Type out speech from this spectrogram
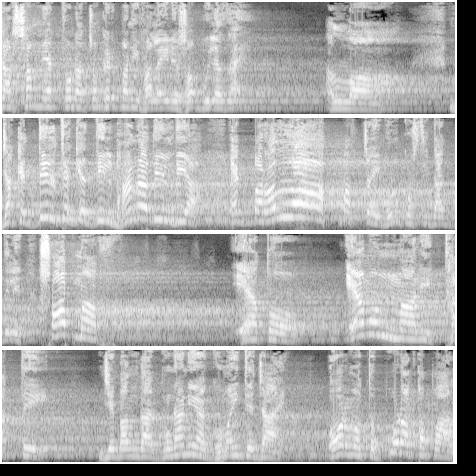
যার সামনে এক ফোঁটা চোখের পানি ফালাইলে সব ভুলে যায়। আল্লাহ, যাকে দিল থেকে দিল ভাঙা দিল দিয়া একবার আল্লাহ মাফ চাই, ভুল করছি, ডাক দিলে সব মাফ। এত এমন মালিক থাকতে যে বান্দা গুনা নিয়া ঘুমাইতে যায়, ওর মতো পোড়া কপাল,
